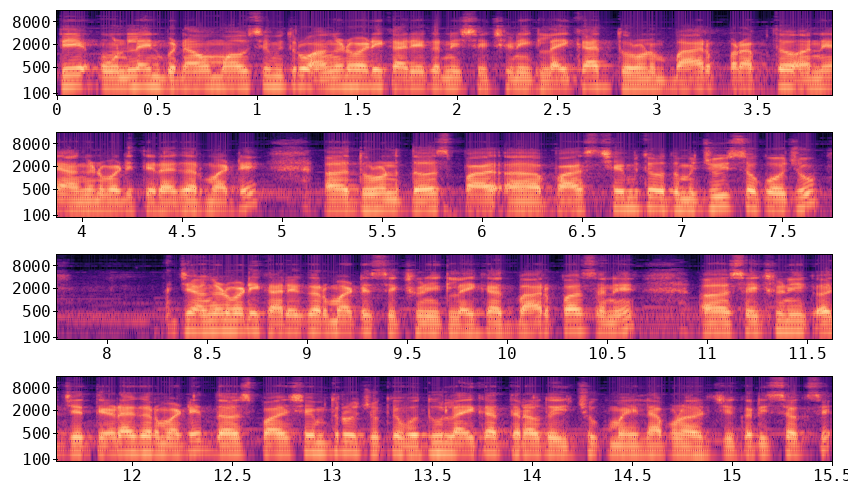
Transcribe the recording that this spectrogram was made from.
તે ઓનલાઈન બનાવવામાં આવશે. મિત્રો આંગણવાડી કાર્યકરની શૈક્ષણિક લાયકાત ધોરણ બાર પ્રાપ્ત અને આંગણવાડી તેડાગર માટે ધોરણ દસ પાસ છે. મિત્રો તમે જોઈ શકો છો જે આંગણવાડી કાર્યકર માટે શૈક્ષણિક લાયકાત બાર પાસ અને શૈક્ષણિક જે તેડાગર માટે દસ પાસ. છે મિત્રો જો કે વધુ લાયકાત ધરાવતો ઈચ્છુક મહિલા પણ અરજી કરી શકશે.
